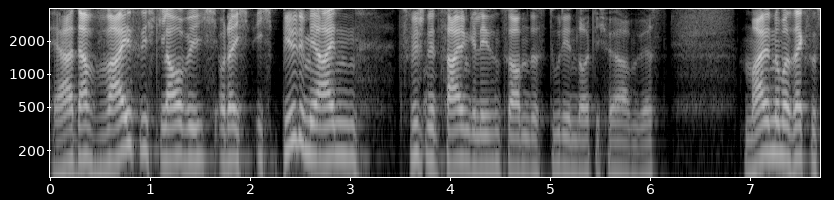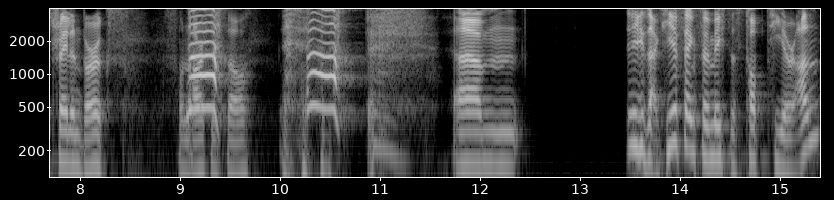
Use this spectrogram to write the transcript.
Ja, da weiß ich, glaube ich, oder ich, ich bilde mir ein, zwischen den Zeilen gelesen zu haben, dass du den deutlich höher haben wirst. Meine Nummer 6 ist Traylon Burks von ah! Arkansas. Ah! ähm, wie gesagt, hier fängt für mich das Top-Tier an.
